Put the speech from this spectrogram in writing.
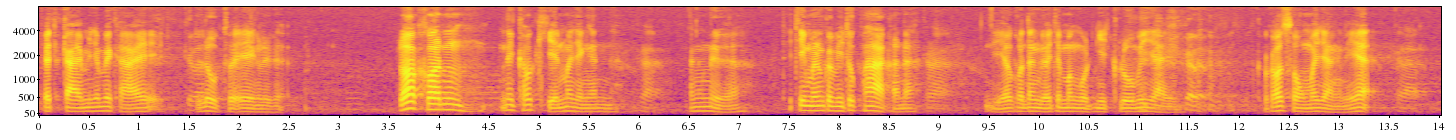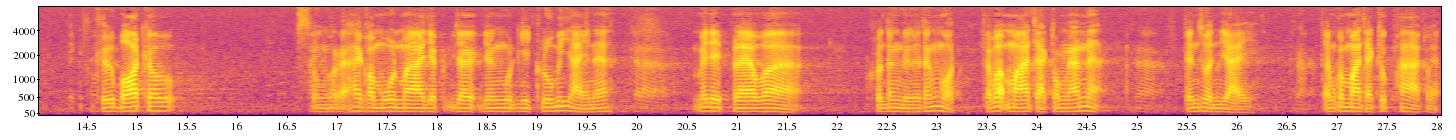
เป็ดไก่มันยังไม่ขายลูกตัวเองเลยเนี่ยเพราะคนนี่เขาเขียนมาอย่างนั้นนะครับทั้งเหนือ ที่จริงมันก็มีทุกภาคอะนะครับเดี๋ยวคนทางเหนือจะมาหงุดหงิดครูไม่ใหญ่ก็เขาส่งมาอย่างเนี้ย ครับคือบอสเขาส่งอะไรให้ข้อมูลมาอย่าอย่าอย่าหงุดหงิดครูไม่ใหญ่นะครับไม่ได้แปลว่าคนทางเหนือทั้งหมด แต่ว่ามาจากตรงนั้นน่ะครับเป็นส่วนใหญ่ครับแต่มันก็มาจากทุกภาคแหละ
